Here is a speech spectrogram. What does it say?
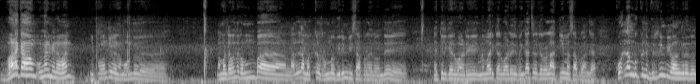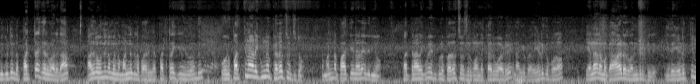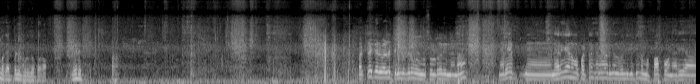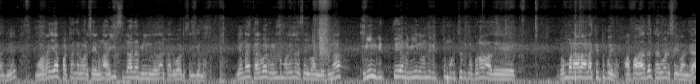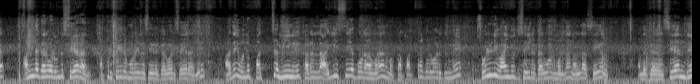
வணக்கம் உங்கள் மீனவன். இப்போ வந்து நம்ம வந்து நம்மள்ட்ட வந்து ரொம்ப நல்ல மக்கள் ரொம்ப விரும்பி சாப்பிட்றதுல வந்து நெத்தில் கருவாடு இந்த மாதிரி கருவாடு வெங்காய்ச்சல் கருவாடுலாம் அதிகமாக சாப்பிடுவாங்க. குழம்புக்குன்னு விரும்பி வாங்குறது வந்துக்கிட்டு இந்த பற்றை கருவாடு தான். அதில் வந்து நம்ம இந்த மண்ணுக்குள்ளே பாருங்கள் பற்றைக்கு இதில் வந்து ஒரு பத்து நாளைக்கு முன்னே பிதச்சி வச்சுட்டோம். இந்த மண்ணை பார்த்தீங்கனாலே தெரியும். பத்து நாளைக்கு முன்னே இதுக்குள்ளே பிதச்சி வச்சுருக்கோம் அந்த கருவாடு. நாங்கள் இப்போ அதை எடுக்க போகிறோம் ஏன்னா நமக்கு ஆர்டர் வந்திருக்குது. இதை எடுத்து நம்ம கட் பண்ணி கொடுக்க போகிறோம் எடு. பற்றக்கருவாடில் திரும்ப திரும்ப நம்ம சொல்கிறது என்னென்னா நிறைய நிறையா நம்ம பற்றக்கருவாடுகள் வந்துக்கிட்டு நம்ம பார்ப்போம் நிறையா இது. முறையாக பற்றக்கருவாடு செய்யணும்னா ஐஸ் இல்லாத மீனில் தான் கருவாடு செய்யணும். ஏன்னா கருவாடு ரெண்டு முறையில் செய்வாங்க. எப்படின்னா மீன் விற்று அந்த மீன் வந்து விற்று முடிச்சதுக்கப்புறம் அது ரொம்ப நாள் ஆனால் கெட்டு போயிடும் அப்போ அதை கருவாடு செய்வாங்க. அந்த கருவாடு வந்து சேராது. அப்படி செய்கிற முறையில் செய்கிற கருவாடு சேராது. அதே வந்து பச்சை மீன் கடலில் ஐஸே போடாமல் நம்ம க பற்ற கருவாடுக்குனுமே சொல்லி வாங்கி வச்சு செய்கிற கருவாடு மட்டும் தான் நல்லா சேரும். அந்த க சேர்ந்து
